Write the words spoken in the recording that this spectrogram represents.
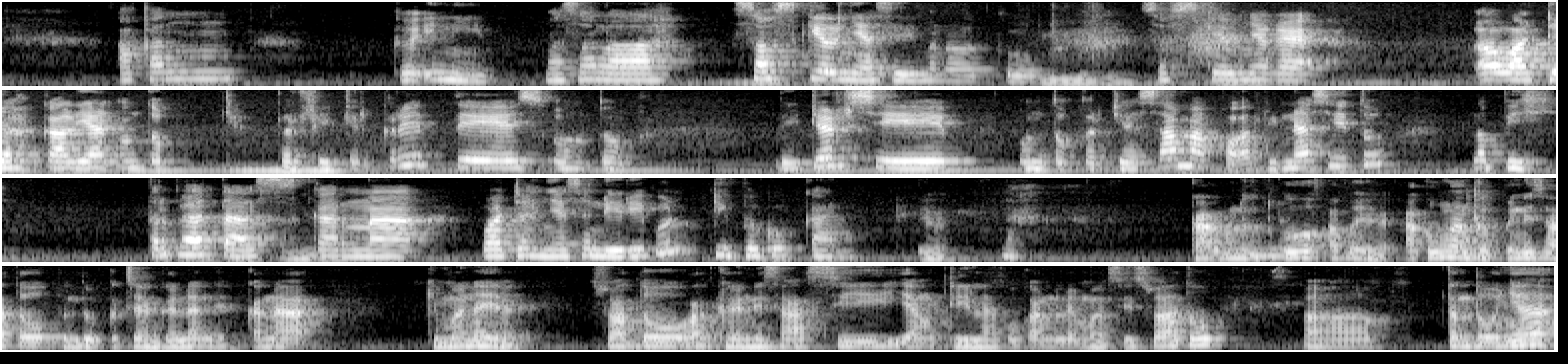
akan ke ini masalah soft skillnya sih menurutku. Soft skillnya kayak eh, wadah kalian untuk berpikir kritis, untuk leadership, untuk kerjasama, koordinasi itu lebih terbatas Hmm. karena wadahnya sendiri pun dibekukan. Kalau menurutku apa ya? Aku nganggap ini satu bentuk kejanggalan ya, karena gimana ya? Suatu organisasi yang dilakukan oleh mahasiswa tuh eh, tentunya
